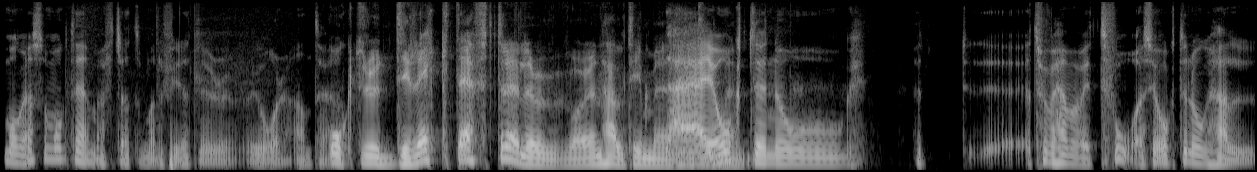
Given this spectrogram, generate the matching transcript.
många som åkte hem efter att de hade firat nu i år, antar jag. Åkte du direkt efter eller var det en halvtimme? en Nej, jag timme? åkte nog... Jag, tror vi var hemma vid två, så jag åkte nog halv...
